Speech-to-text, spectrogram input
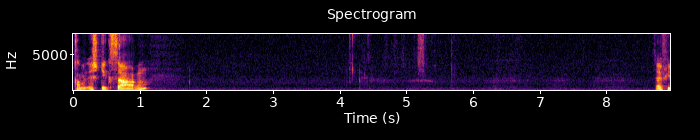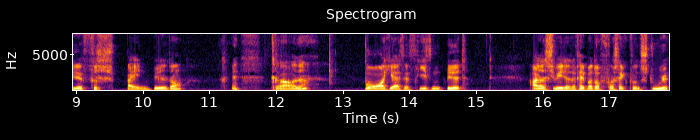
Kann man echt nichts sagen. Sehr viele Fischbeinbilder. Gerade. Boah, hier ist das Riesenbild. Alles Schwede, da fällt man doch vor Schreck von Stuhl.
